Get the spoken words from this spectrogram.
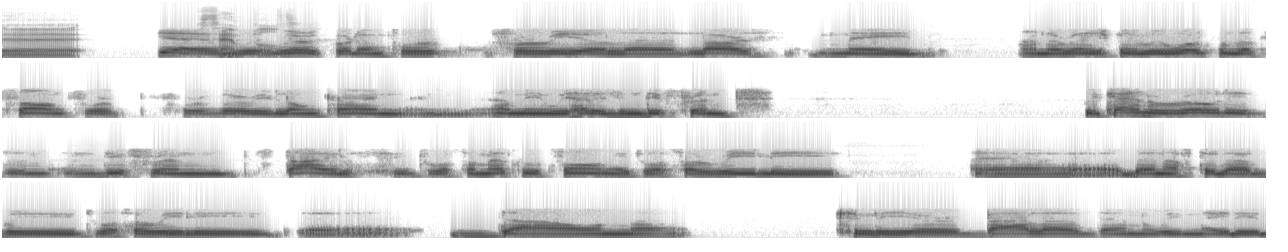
uh, yeah, sampled? we recorded them for for real. Uh, Lars made an arrangement. We worked on that song for for a very long time. And, I mean, we had it in different. We kind of wrote it in, in different styles. It was a metal song. It was a really. Uh, then after that, we it was a really uh, down, uh, clear ballad. Then we made it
